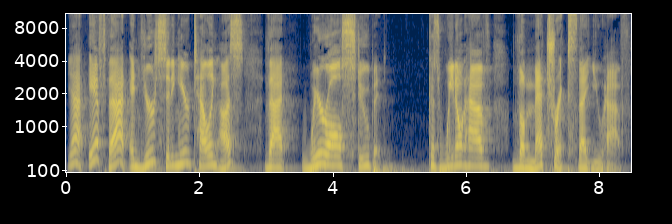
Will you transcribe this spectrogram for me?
yeah, if that. And you're sitting here telling us that we're all stupid because we don't have the metrics that you have.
